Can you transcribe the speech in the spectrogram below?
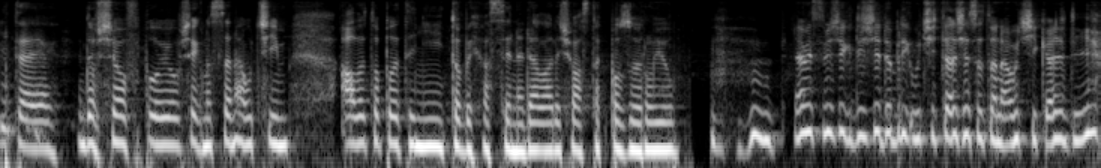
Víte, jak do všeho vpluju, všechno se naučím, ale to pletení, to bych asi nedala, když vás tak pozoruju. Já myslím, že když je dobrý učitel, že se to naučí každý.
